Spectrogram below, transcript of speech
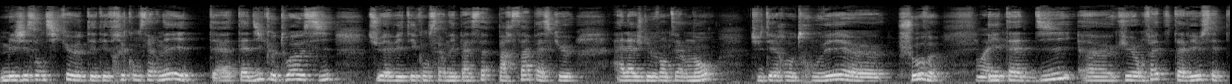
mais j'ai senti que tu étais très concernée et t'as as dit que toi aussi tu avais été concernée par ça, par ça parce que à l'âge de 21 ans tu t'es retrouvée euh, chauve. Et t'as dit euh, que en fait t'avais eu cette,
